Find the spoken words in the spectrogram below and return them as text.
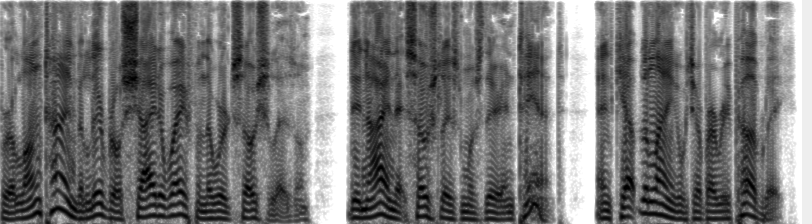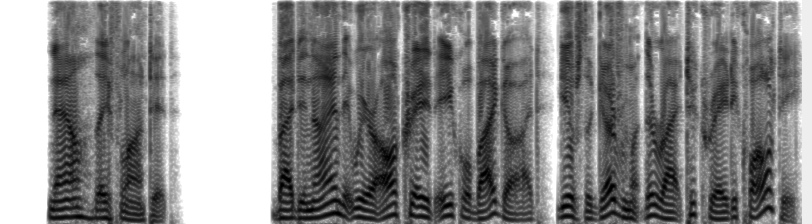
For a long time, the liberals shied away from the word socialism, denying that socialism was their intent, and kept the language of our republic. Now they flaunt it. By denying that we are all created equal by God, gives the government the right to create equality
